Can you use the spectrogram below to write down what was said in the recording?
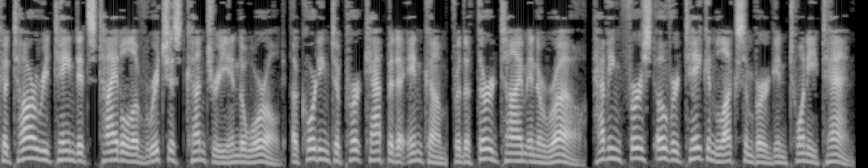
Qatar retained its title of richest country in the world according to per capita income for the third time in a row, having first overtaken Luxembourg in 2010.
